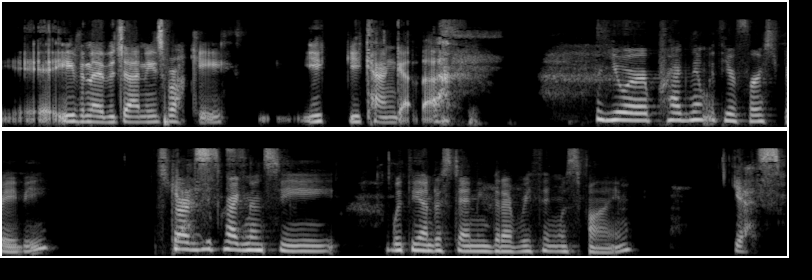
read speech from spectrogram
even though the journey's rocky, you you can get there. You were pregnant with your first baby. Started yes. your pregnancy with the understanding that everything was fine. Yes.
